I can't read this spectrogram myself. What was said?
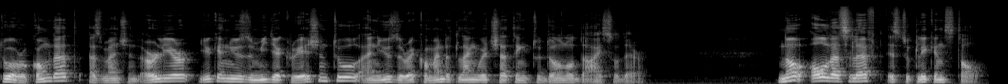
To overcome that, as mentioned earlier, you can use the media creation tool and use the recommended language setting to download the ISO there. Now all that's left is to click install.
